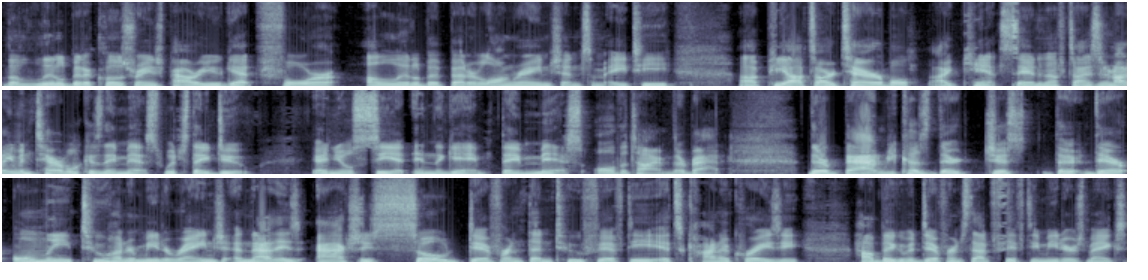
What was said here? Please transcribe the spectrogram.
the little bit of close range power you get for a little bit better long range and some AT. Uh, Piats are terrible. I can't say it enough times. They're not even terrible because they miss, which they do and you'll see it in the game. They miss all the time. They're bad. They're bad because they're just they're they're only 200 meter range, and that is actually so different than 250. It's kind of crazy how big of a difference that 50 meters makes.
